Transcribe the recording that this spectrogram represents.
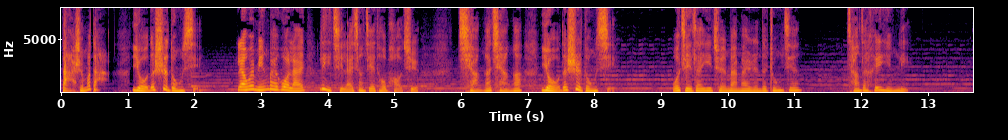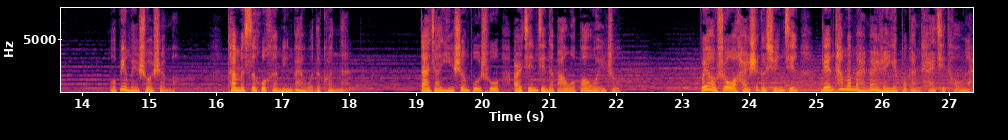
打什么打？有的是东西。”两位明白过来，立起来向街头跑去。抢啊抢啊，有的是东西。我挤在一群买卖人的中间，藏在黑影里。我并没说什么，他们似乎很明白我的困难，大家一声不出，而紧紧地把我包围住。不要说我还是个巡警，连他们买卖人也不敢抬起头来，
